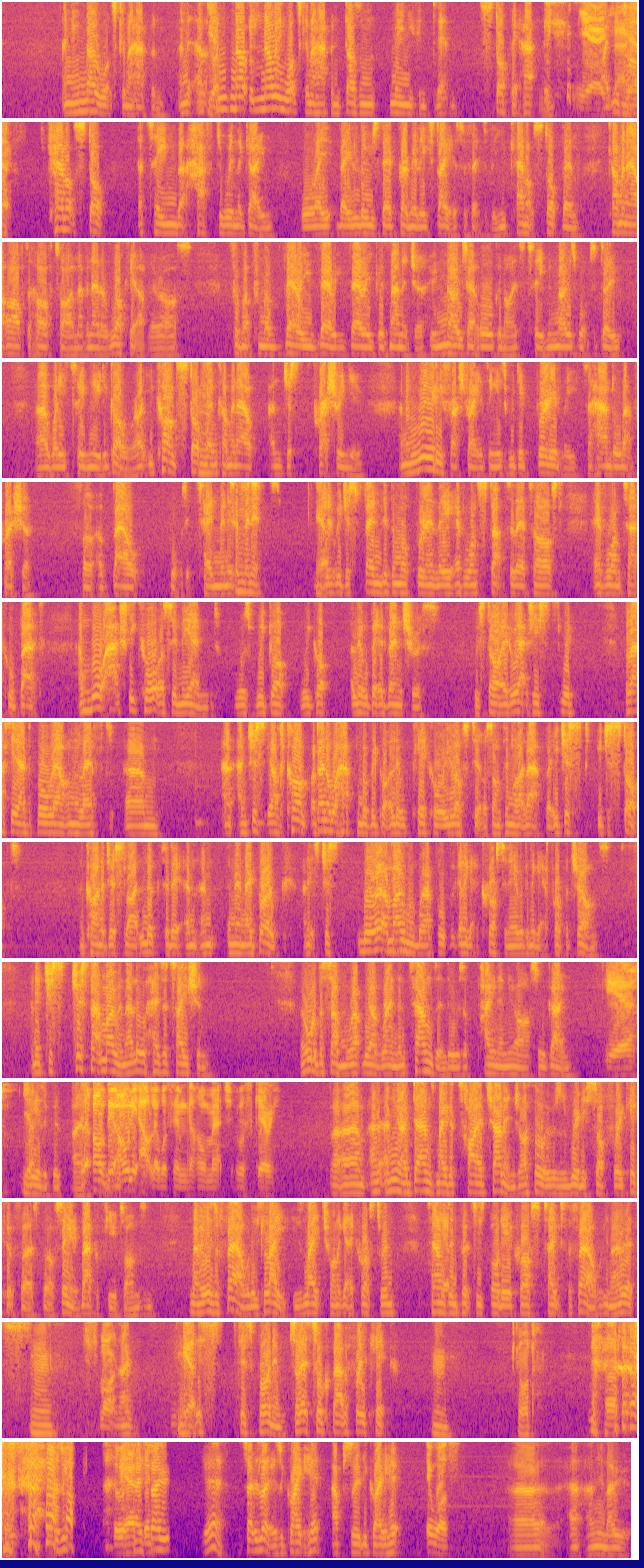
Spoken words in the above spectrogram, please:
and you know what's going to happen. And, and, Yeah. and know, knowing what's going to happen doesn't mean you can de- stop it happening. yeah, Like, you, can't, you cannot stop a team that have to win the game or they, they lose their Premier League status effectively. You cannot stop them coming out after half time having had a rocket up their arse from a, from a very, very, very good manager who knows how to organise a team and knows what to do uh, when his team need a goal, right? You can't stop them coming out and just pressuring you. And the really frustrating thing is we did brilliantly to handle that pressure for about, what was it, 10 minutes? Ten minutes. Yeah. We just fended them off brilliantly. Everyone stuck to their task. Everyone tackled back. And what actually caught us in the end was we got we got a little bit adventurous. We started. We actually we Bolasie had the ball out on the left, um, and, and just I can't. I don't know what happened. Whether he got a little kick or he lost it or something like that. But he just he just stopped and kind of just like looked at it and, and, and then they broke. And it's just we were at a moment where I thought we're going to get a cross in here. We're going to get a proper chance. And it just just that moment, that little hesitation, and all of a sudden we're up the other end. And Townsend, who was a pain in the arse all game, Yeah. Yeah. he is a good player. Oh, the only outlet was him the whole match. It was scary. But um, and, and you know, Dann's made a tired challenge. I thought it was a really soft free kick at first, but I've seen it back a few times, and you know, it is a foul. He's late. He's late trying to get across to him. Townsend puts his body across, takes the foul. You know, it's Smart. you know, Yeah. it's disappointing. So let's talk about the free kick. God. It a- Do we have okay, to? so yeah, so look, it was a great hit, absolutely great hit. it was. uh, and, and you know,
